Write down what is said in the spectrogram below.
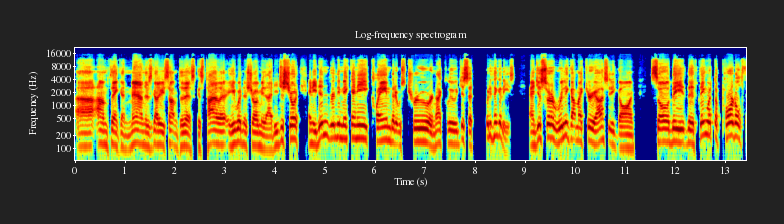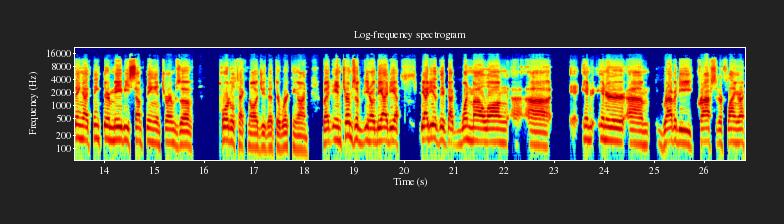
uh, I'm thinking, man, there's got to be something to this because Tyler, he wouldn't have showed me that. He just showed, and he didn't really make any claim that it was true or not true. He just said, "What do you think of these?" And just sort of really got my curiosity going. So the the thing with the portal thing, I think there may be something in terms of portal technology that they're working on. But in terms of you know the idea, the idea that they've got one mile long uh, uh inner, inner um, gravity crafts that are flying around,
